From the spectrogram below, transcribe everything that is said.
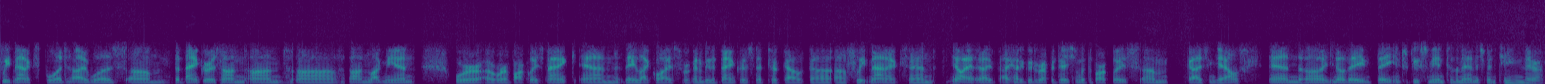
Fleetmatics board. I was um, the bankers on on uh, on LogMeIn were uh, were a Barclays Bank, and they likewise were going to be the bankers that took out uh, uh, Fleetmatics. And you know, I, I, I had a good reputation with the Barclays um, guys and gals, and uh, you know, they they introduced me into the management team there.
